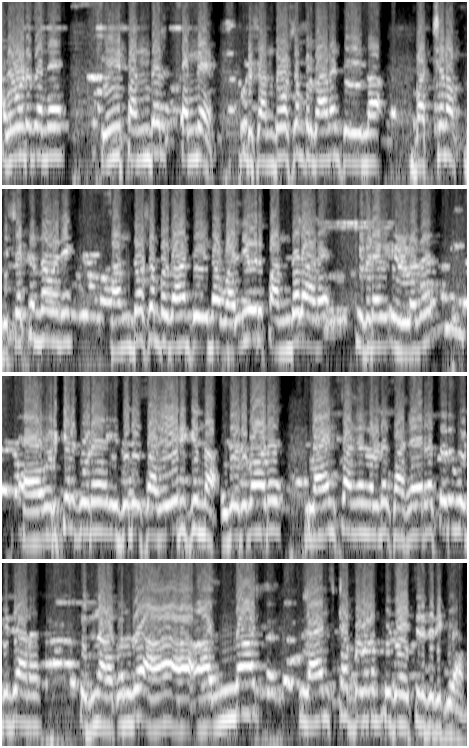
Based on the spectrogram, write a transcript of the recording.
അതുകൊണ്ട് തന്നെ ഈ പന്തൽ തന്നെ ഒരു സന്തോഷം പ്രദാനം ചെയ്യുന്ന ഭക്ഷണം വിശക്കുന്നവന് സന്തോഷം പ്രദാനം ചെയ്യുന്ന വലിയൊരു പന്തലാണ് ഇവിടെ ഉള്ളത്. ഒരിക്കൽ കൂടെ ഇതിൽ സഹകരിക്കുന്ന ഇത് ഒരുപാട് ലയൻസ് അംഗങ്ങളുടെ സഹകരണത്തോട് കൂടിയിട്ടാണ് ഇത് നടക്കുന്നത്. എല്ലാ ലയൻസ് ക്ലബുകളും ഇത് ഏറ്റെടുത്തിരിക്കുകയാണ്.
